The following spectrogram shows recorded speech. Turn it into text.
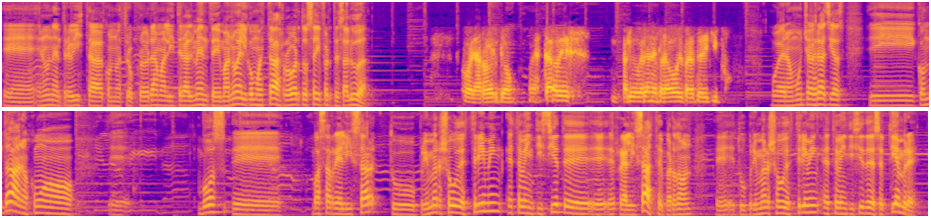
eh, en una entrevista con nuestro programa literalmente. Manuel, ¿cómo estás? Roberto Seifer te saluda. Hola Roberto, buenas tardes. Un saludo grande para vos y para todo el equipo. Bueno, muchas gracias. Y contanos cómo eh, vos eh, vas a realizar tu primer show de streaming este 27, eh, realizaste, perdón, eh, tu primer show de streaming este 27 de septiembre.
